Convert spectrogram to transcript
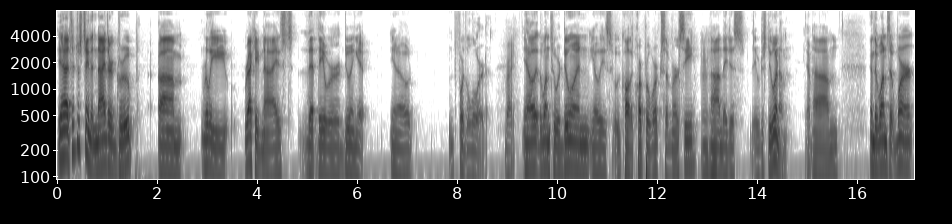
Yeah, it's interesting that neither group um, really recognized that they were doing it, you know, for the Lord. right. You know, the ones who were doing, you know, these we call the corporal works of mercy. Um, they just they were just doing them. Yep. Um, and the ones that weren't,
